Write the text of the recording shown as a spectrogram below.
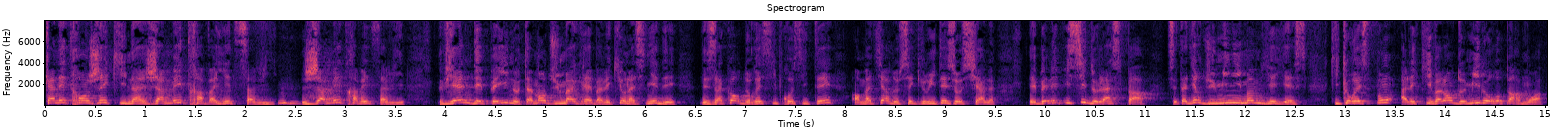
qu'un étranger qui n'a jamais travaillé de sa vie, jamais travaillé de sa vie, vienne des pays, notamment du Maghreb, avec qui on a signé des, des accords de réciprocité en matière de sécurité sociale, et bénéficie de l'ASPA, c'est-à-dire du minimum vieillesse, qui correspond à l'équivalent de 1000 euros par mois.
